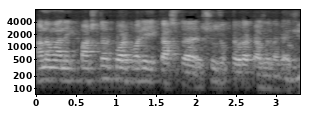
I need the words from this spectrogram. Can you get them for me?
আনুমানিক পাঁচটার পর পরে এই কাজটা সুযোগটা ওরা কাজে লাগাইছে।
